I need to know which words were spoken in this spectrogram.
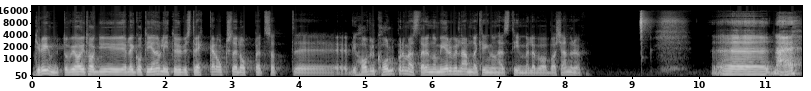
Grymt, och vi har ju tagit, eller gått igenom lite hur vi sträckar också i loppet så att eh, vi har väl koll på det mesta. Är det något mer du vill nämna kring någon häst Tim, eller vad, vad känner du? Eh, nej,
